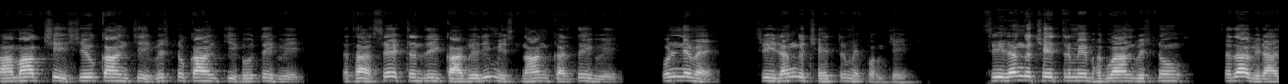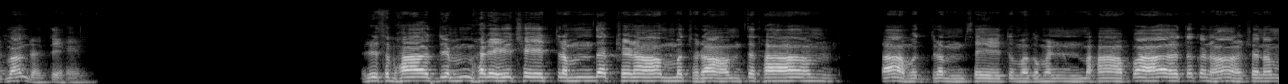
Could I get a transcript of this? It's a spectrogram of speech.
कामाक्षी, शिवकांची, विष्णुकांची होते हुए तथा श्रेष्ठ नदी कावेरी में स्नान करते हुए पुण्य पुण्यमय श्रीरंग क्षेत्र में पहुँचे। श्रीरंग क्षेत्र में भगवान विष्णु सदा विराजमान रहते हैं। ऋषभाद्रिम हरे क्षेत्र दक्षिणाम मथुरा तथा सामुद्रम सेतुमगमन महापातकनाशनम।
